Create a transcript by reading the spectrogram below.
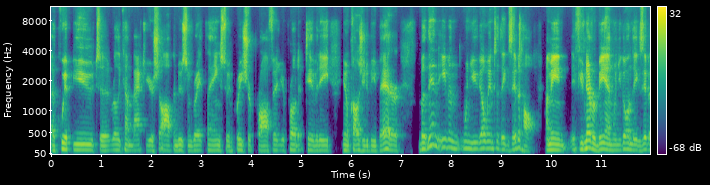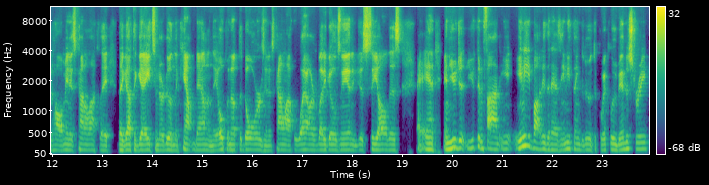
equip you to really come back to your shop and do some great things to increase your profit, your productivity you know, cause you to be better. But then even when you go into the exhibit hall, I mean, if you've never been, when you go in the exhibit hall, I mean, it's kind of like they they got the gates and they're doing the countdown and they open up the doors and it's kind of like wow, everybody goes in and you just see all this and and you just you can find anybody that has anything to do with the quick lube industry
